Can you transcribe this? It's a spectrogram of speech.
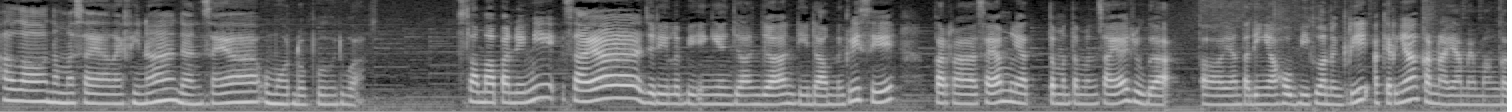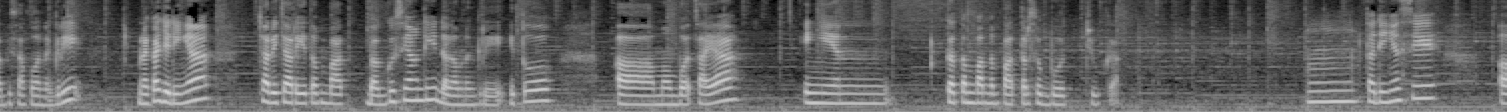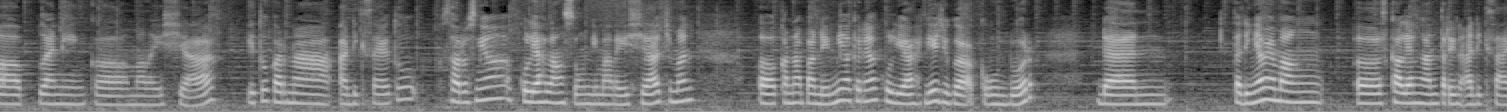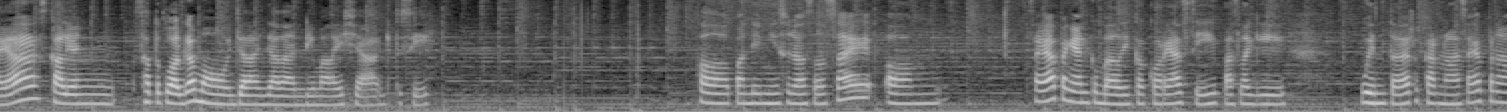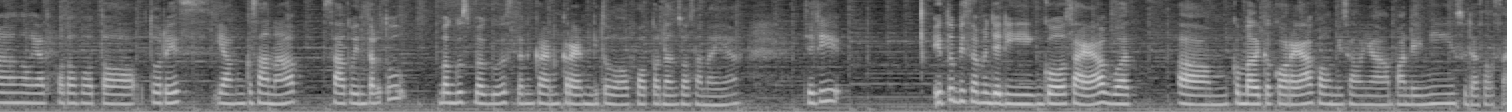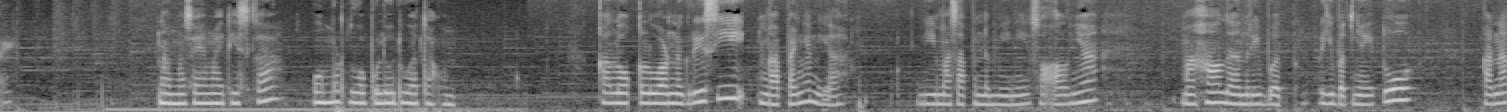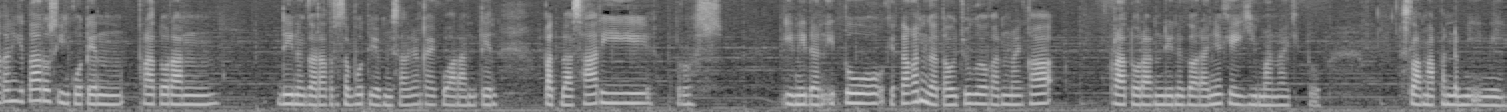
Halo, nama saya Levina dan saya umur 22. Selama pandemi, saya jadi lebih ingin jalan-jalan di dalam negeri sih, karena saya melihat teman-teman saya juga uh, yang tadinya hobi ke luar negeri, akhirnya karena ya memang nggak bisa ke luar negeri, mereka jadinya cari-cari tempat bagus yang di dalam negeri. Itu uh, membuat saya ingin ke tempat-tempat tersebut juga. Hmm, tadinya sih uh, planning ke Malaysia itu karena adik saya itu seharusnya kuliah langsung di Malaysia cuman uh, karena pandemi akhirnya kuliah dia juga keundur dan tadinya memang uh, sekalian nganterin adik saya sekalian satu keluarga mau jalan-jalan di Malaysia gitu sih. Kalau pandemi sudah selesai um, saya pengen kembali ke Korea sih pas lagi winter karena saya pernah ngeliat foto-foto turis yang ke sana saat winter tuh bagus-bagus dan keren-keren gitu loh foto dan suasananya. Jadi itu bisa menjadi goal saya buat um, kembali ke Korea kalau misalnya pandemi sudah selesai. Nama saya Maitiska, umur 22 tahun. Kalau keluar negeri sih nggak pengen ya di masa pandemi ini. Soalnya mahal dan ribet ribetnya itu karena kan kita harus ikutin peraturan di negara tersebut ya misalnya kayak kuarantin 14 hari terus ini dan itu. Kita kan nggak tahu juga kan mereka peraturan di negaranya kayak gimana gitu selama pandemi ini.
